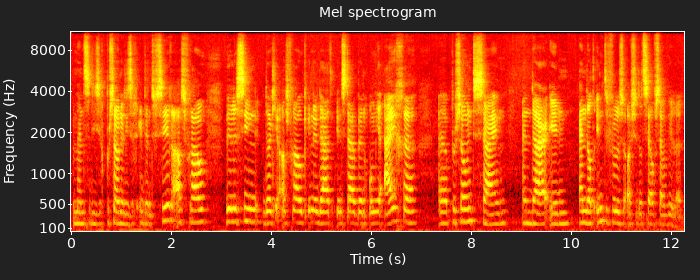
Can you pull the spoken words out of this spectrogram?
mensen die zich, personen die zich identificeren als vrouw, willen zien dat je als vrouw ook inderdaad in staat bent om je eigen eh, persoon te zijn en daarin en dat in te vullen zoals je dat zelf zou willen.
